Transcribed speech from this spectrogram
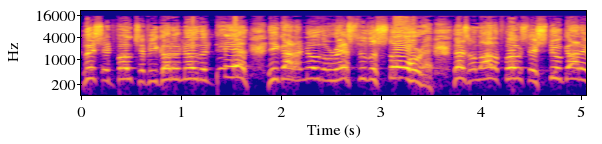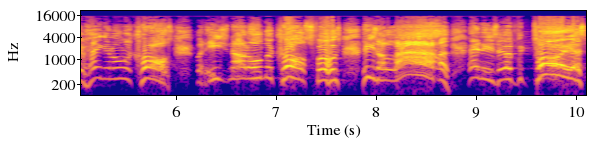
Listen, folks, if you're going to know the death, you got to know the rest of the story. There's a lot of folks that still got him hanging on a cross, but he's not on the cross, folks. He's alive and he's victorious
